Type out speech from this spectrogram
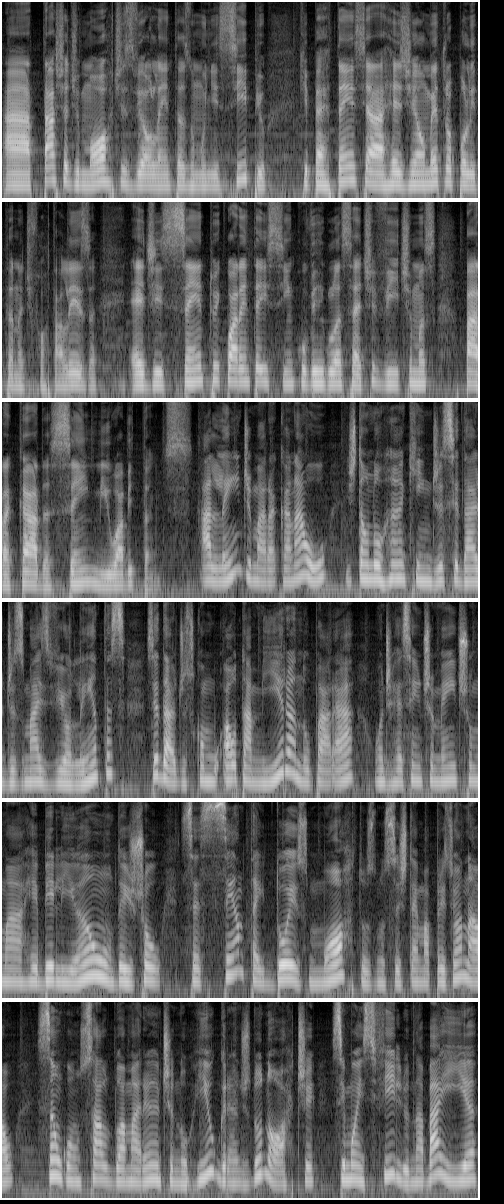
a taxa de mortes violentas no município, que pertence à região metropolitana de Fortaleza, é de 145,7 vítimas para cada 100 mil habitantes. Além de Maracanaú, estão no ranking de cidades mais violentas cidades como Altamira, no Pará, onde recentemente uma rebelião deixou 62 mortos no sistema prisional, São Gonçalo do Amarante, no Rio Grande do Norte, Simões Filho, na Bahia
